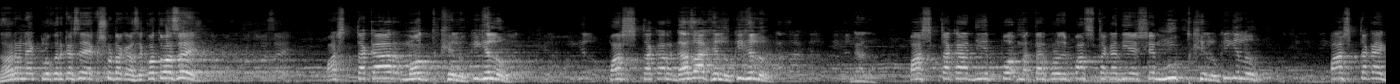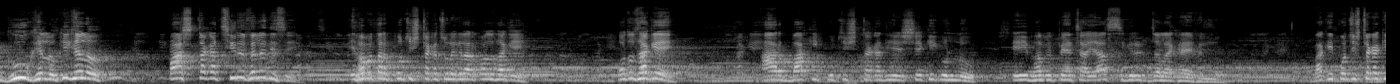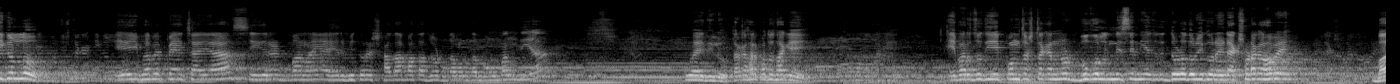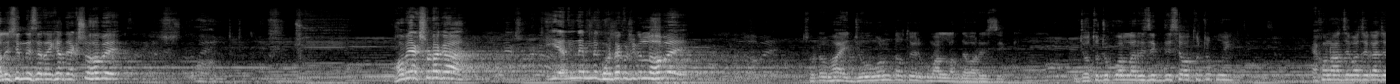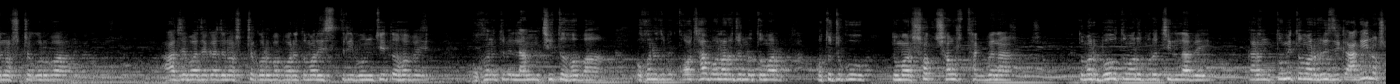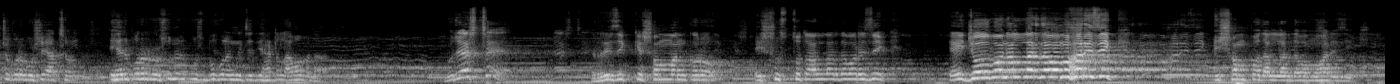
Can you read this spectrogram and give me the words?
ধরেন এক লোকের কাছে একশো টাকা আছে, কত আছে? পাঁচ টাকার মদ খেলো, কি খেলো? পাঁচ টাকার গাঁজা খেলো, কি খেলো? গাঁজা। পাঁচ টাকা দিয়ে তারপরে পাঁচ টাকা দিয়ে সে মুখ খেলো, কি খেলো? পাঁচ টাকায় ঘু খেলো, কি খেলো? পাঁচ টাকা ছিঁড়ে ফেলে দিছে। এভাবে তার পঁচিশ টাকা চলে গেলে আর কত থাকে? কত থাকে? আর বাকি পঁচিশ টাকা দিয়ে সে কি করল? এইভাবে পেঁচায়া সিগারেট জ্বালায় খাইয়ে ফেলল। বাকি পঁচিশ টাকা কি করল? এইভাবে পেঁচায়া সিগারেট বানায়া এর ভিতরে সাদা পাতা, জর্দা মর্দা বোমান দিয়া উড়াই দিল। তার কাছে কত থাকে? এবার যদি এই পঞ্চাশ টাকার নোট বগল নিচে নিয়ে যদি দৌড়াদৌড়ি করে, এটা একশো টাকা হবে? বালিশের নিচে রেখে একশো হবে? হবে একশো টাকা? এমনি এমনি ঘষাঘষি করলে হবে? ছোট ভাই, যৌবনটাও তো এরকম আল্লাহ দেওয়া রিজিক। যতটুকু আল্লাহ রিজিক দিছে, অতটুকুই। এখন আজে বাজে কাজে নষ্ট করবা। আজে বাজে কাজে নষ্ট করবা, পরে তোমার স্ত্রী বঞ্চিত হবে। ওখানে তুমি লাঞ্ছিত হবা। ওখানে তুমি কথা বলার জন্য তোমার অতটুকু তোমার সৎ সাহস থাকবে না। তোমার বউ তোমার উপরে চিল্লাবে। কারণ তুমি তোমার রিজিক আগেই নষ্ট করে বসে আছো। এরপর রসুনের কুশ বকুলের নিচে দিয়ে হাঁটা লাভ হবে না। বুঝে আসছে? রিজিককে সম্মান করো। এই সুস্থতা আল্লাহর দেওয়া রিজিক। এই যৌবন আল্লাহর দেওয়া মহারিজিক। এই সম্পদ আল্লাহর দেওয়া মহারিজিক।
